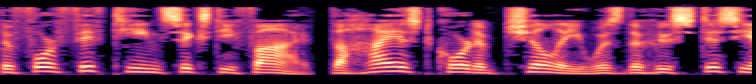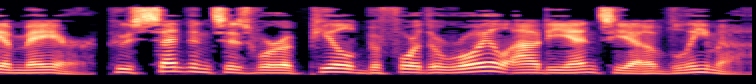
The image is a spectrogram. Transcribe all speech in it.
Before 1565, the highest court of Chile was the Justicia Mayor, whose sentences were appealed before the Royal Audiencia of Lima.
